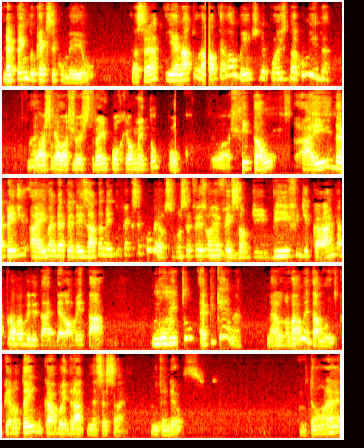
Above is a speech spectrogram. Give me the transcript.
Depende do que, é que você comeu. Tá certo? E é natural que ela aumente depois da comida. Né? Eu acho que ela achou estranho porque aumentou pouco, eu acho. Então, aí depende, aí vai depender exatamente do que, é que você comeu. Se você fez uma uhum. refeição de bife, de carne, a probabilidade dela aumentar muito é pequena. Né? Ela não vai aumentar muito, porque não tem o carboidrato necessário. Entendeu? Então é,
